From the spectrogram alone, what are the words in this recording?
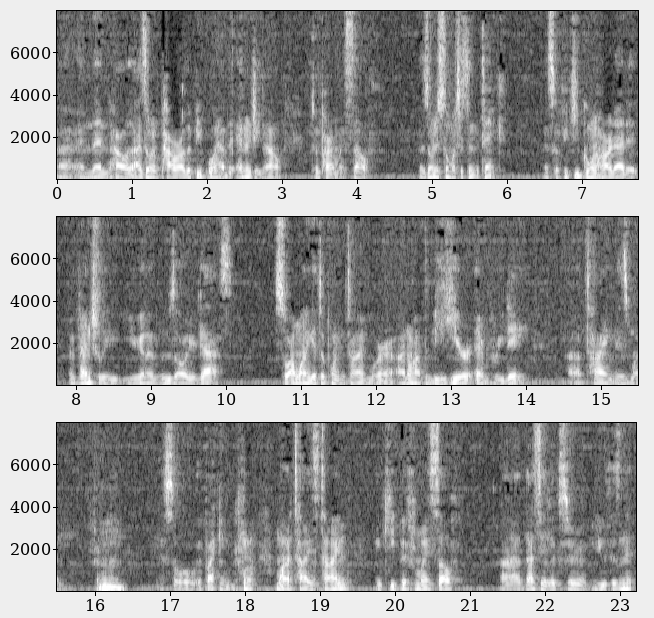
uh, and then how as I empower other people, I have the energy now to empower myself. There's only so much that's in the tank, and so if you keep going hard at it, eventually you're gonna lose all your gas. So I want to get to a point in time where I don't have to be here every day. Uh, time is money for me. And So if I can monetize time and keep it for myself, uh, that's the elixir of youth, isn't it?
